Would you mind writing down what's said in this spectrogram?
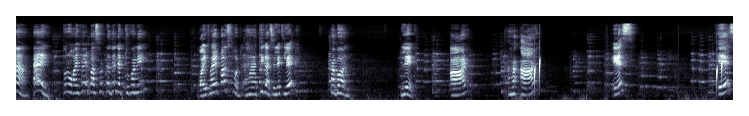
না, এই, তোর ওয়াইফাই পাসওয়ার্ডটা দেন একটুখানি। ওয়াইফাই পাসওয়ার্ড হ্যাঁ ঠিক আছে, লেখ লেখ। হ্যাঁ বল। লেখ। আর হ্যাঁ আর, এস এস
